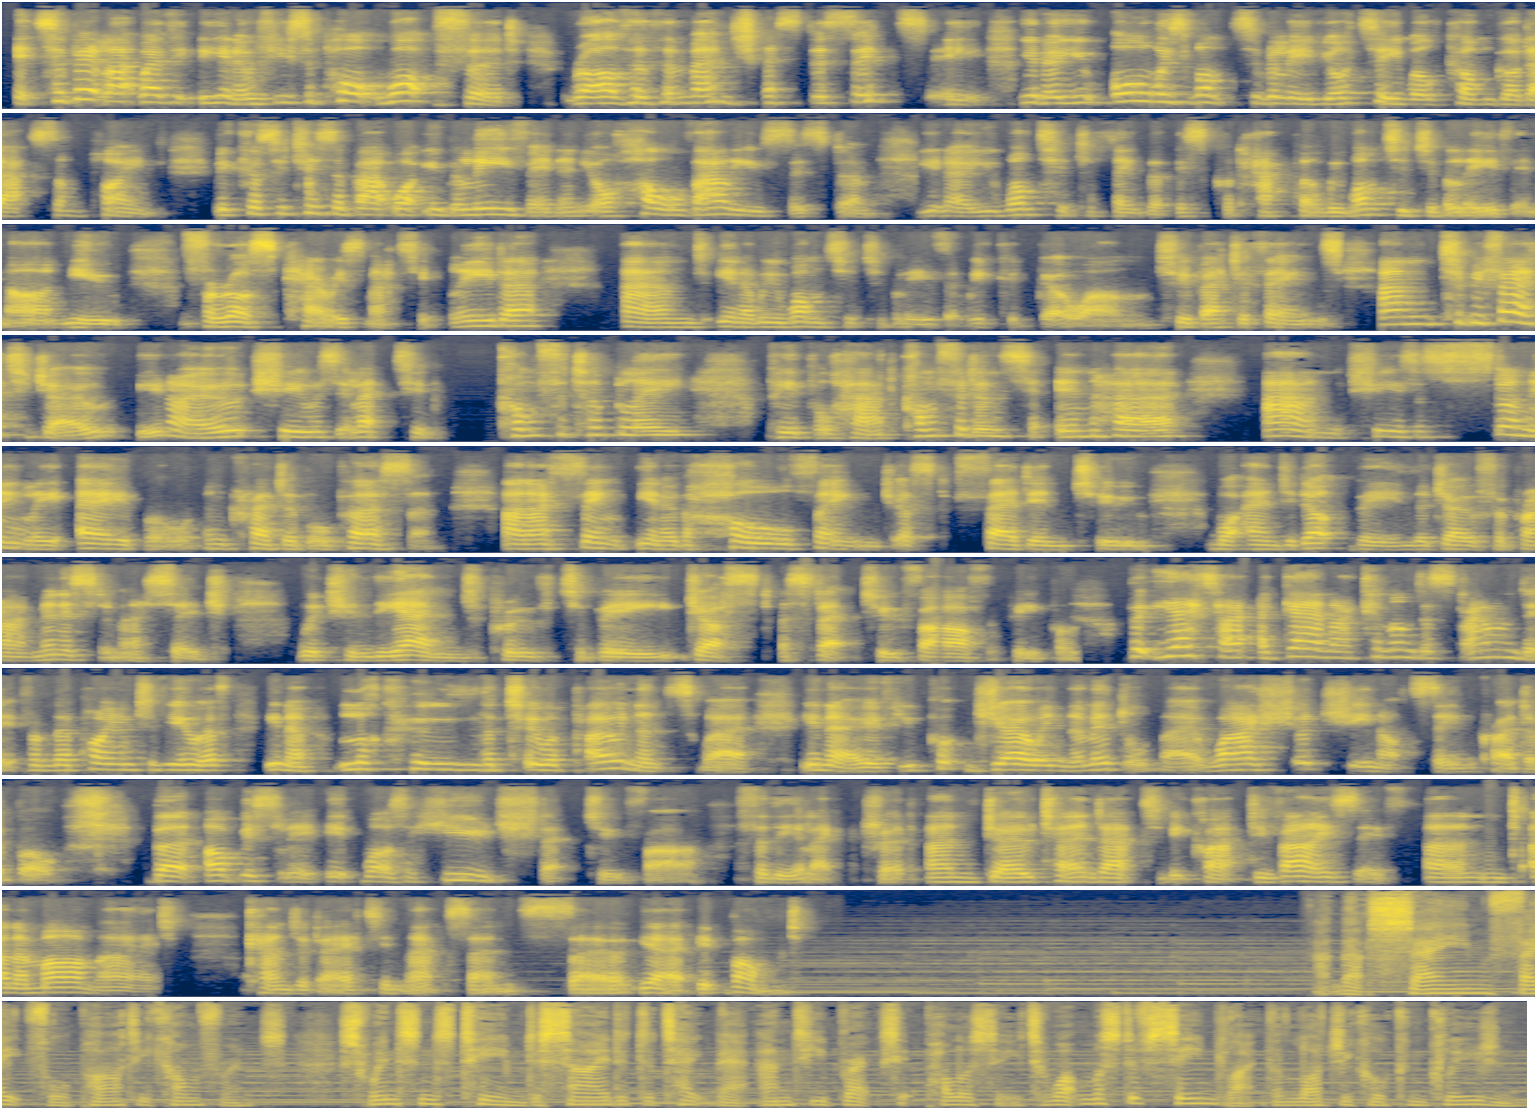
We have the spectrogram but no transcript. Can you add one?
it's a bit like whether you know if you support Watford rather than Manchester City, you know you always want to believe your team will come good at some point because it is about what you believe in and your whole value system. You know you wanted to think that this could happen. We wanted to believe in our new, for us, charismatic leader. And, you know, we wanted to believe that we could go on to better things. And to be fair to Jo, you know, she was elected comfortably. People had confidence in her. And she is a stunningly able and credible person. And I think, you know, the whole thing just fed into what ended up being the Jo for Prime Minister message, which in the end proved to be just a step too far for people. But yet, I, again, I can understand it from the point of view of, you know, look who the two opponents were. You know, if you put Jo in the middle there, why should she not seem credible? But obviously, it was a huge step too far for the electorate. And Jo turned out to be quite divisive and, and a Marmite candidate in that sense. So, yeah, it bombed. At that same fateful party conference, Swinson's team decided to take their anti Brexit policy to what must have seemed like the logical conclusion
